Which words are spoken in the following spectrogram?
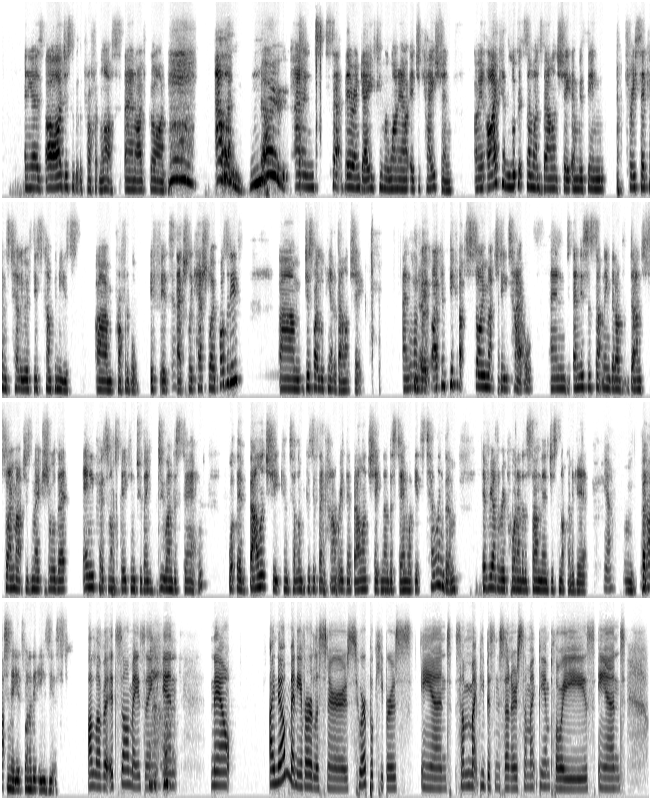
and he goes, Oh, I just look at the profit and loss. And I've gone, oh, Alan, no. And sat there and gave him a one hour education. I mean, I can look at someone's balance sheet and within three seconds tell you if this company is um, profitable, if it's Yeah. actually cash flow positive, um, just by looking at the balance sheet. And you know, it. I can pick up so much detail. And and this is something that I've done so much is make sure that any person I'm speaking to, they do understand what their balance sheet can tell them. Because if they can't read their balance sheet and understand what it's telling them, every other report under the sun, they're just not going to get. Yeah. Mm, but Uh, to me, it's one of the easiest. I love it. It's so amazing. And now I know many of our listeners who are bookkeepers and some might be business owners, some might be employees. And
